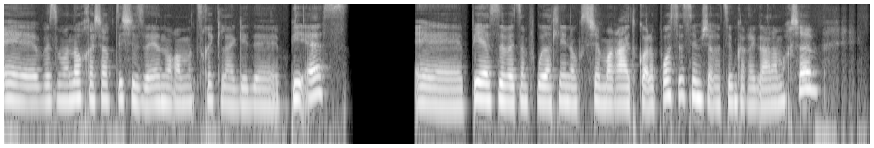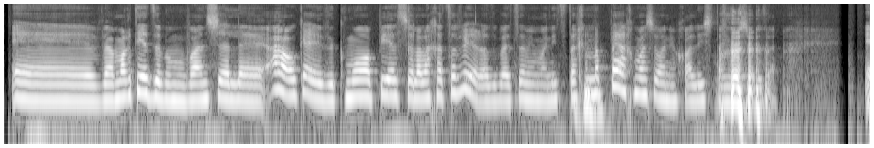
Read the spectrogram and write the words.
אה, בזמנו חשבתי שזה יהיה נורא מצחיק להגיד אה, PS. אה, PS זה בעצם פקודת לינוקס שמראה את כל הפרוססים שרצים כרגע על המחשב. ואמרתי את זה במובן של, אה, uh, אוקיי, זה כמו ה-PS של הלחץ אוויר, אז בעצם אם אני אצטרך לנפח משהו, אני אוכל להשתמש בזה. uh,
